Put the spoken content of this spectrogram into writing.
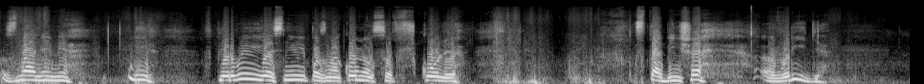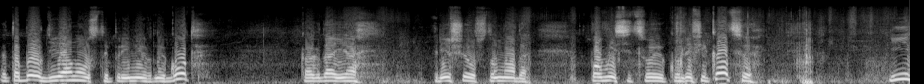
знаниями. И впервые я с ними познакомился в школе Стабинша в Риге. Это был 90-й примерно год, когда я решил, что надо повысить свою квалификацию и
